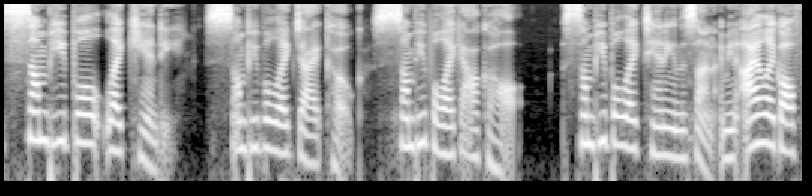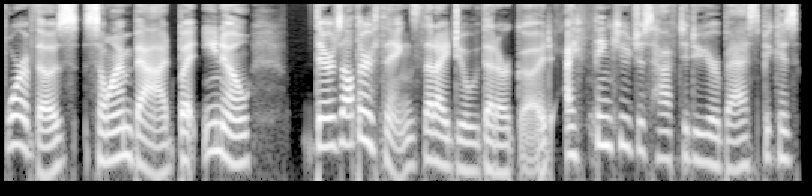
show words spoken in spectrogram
some people like candy. Some people like diet coke. Some people like alcohol. Some people like tanning in the sun. I mean, I like all four of those, so I'm bad, but you know, there's other things that I do that are good. I think you just have to do your best because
